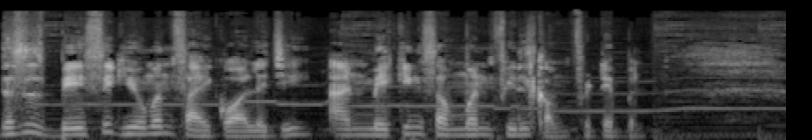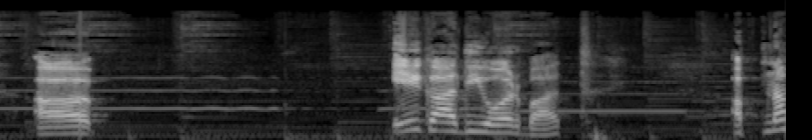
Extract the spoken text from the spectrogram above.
this is basic human psychology and making someone feel comfortable एक आधी और बात अपना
